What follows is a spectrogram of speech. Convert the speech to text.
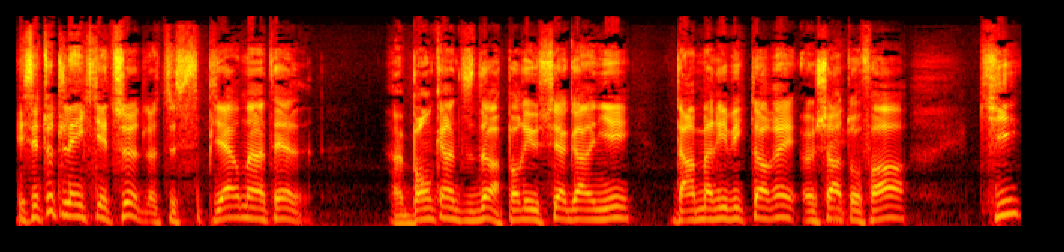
Et c'est toute l'inquiétude. Là. Si Pierre Nantel, un bon candidat, n'a pas réussi à gagner dans Marie-Victorin, un château fort, qui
